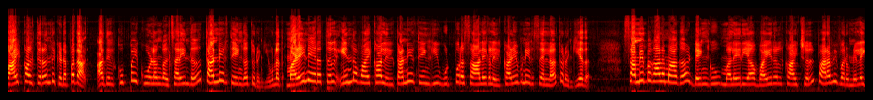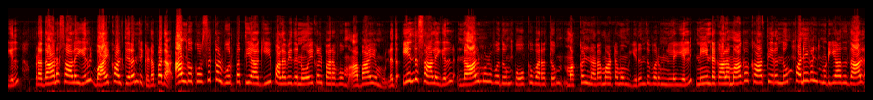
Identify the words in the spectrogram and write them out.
வாய்க்கால் திறந்து கிடப்பதால் அதில் குப்பை கூலங்கள் சரிந்து தண்ணீர் தேங்க தொடங்கியுள்ளது. மழை நேரத்தில் இந்த வாய்க்காலில் தண்ணீர் தேங்கி உட்புற சாலைகளில் கழிவுநீர் செல்ல தொடங்கியது. சமீப காலமாக டெங்கு மலேரியா வைரல் காய்ச்சல் பரவி வரும் நிலையில் பிரதான சாலையில் வாய்க்கால் திறந்து கிடப்பதால் அங்கு கொசுக்கள் உற்பத்தியாகி பலவித நோய்கள் பரவும் அபாயம் உள்ளது. இந்த சாலையில் நாள் முழுவதும் போக்குவரத்தும் மக்கள் நடமாட்டமும் இருந்து வரும் நிலையில் நீண்ட காலமாக காத்திருந்தும் பணிகள் முடியாததால்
